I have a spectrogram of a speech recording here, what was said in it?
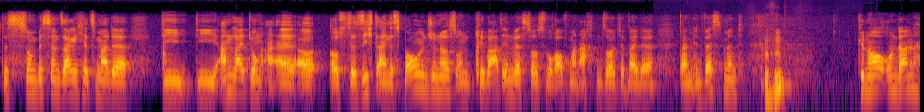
Das ist so ein bisschen, sage ich jetzt mal, der, die, die Anleitung äh, aus der Sicht eines Bauingenieurs und Privatinvestors, worauf man achten sollte bei der, beim Investment. Mhm. Genau, und dann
